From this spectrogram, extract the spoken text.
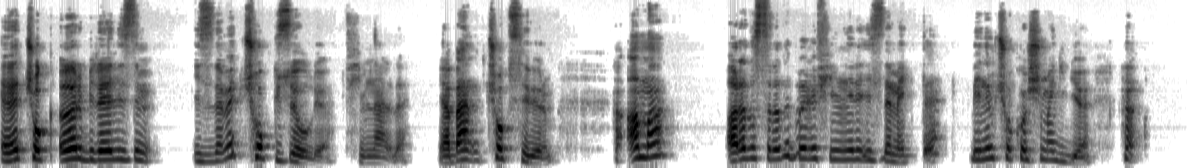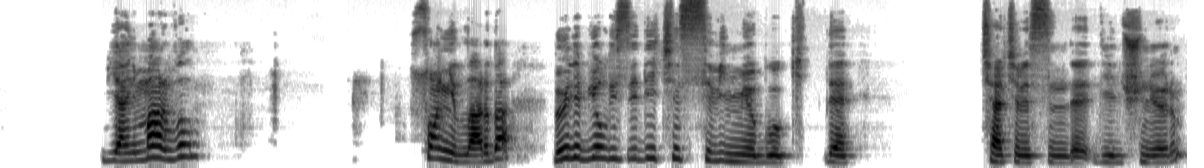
Evet çok ağır bir realizm izlemek çok güzel oluyor filmlerde. Ya ben çok seviyorum. Ama arada sırada böyle filmleri izlemek de benim çok hoşuma gidiyor. Yani Marvel son yıllarda böyle bir yol izlediği için sevilmiyor bu kitle çerçevesinde diye düşünüyorum.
